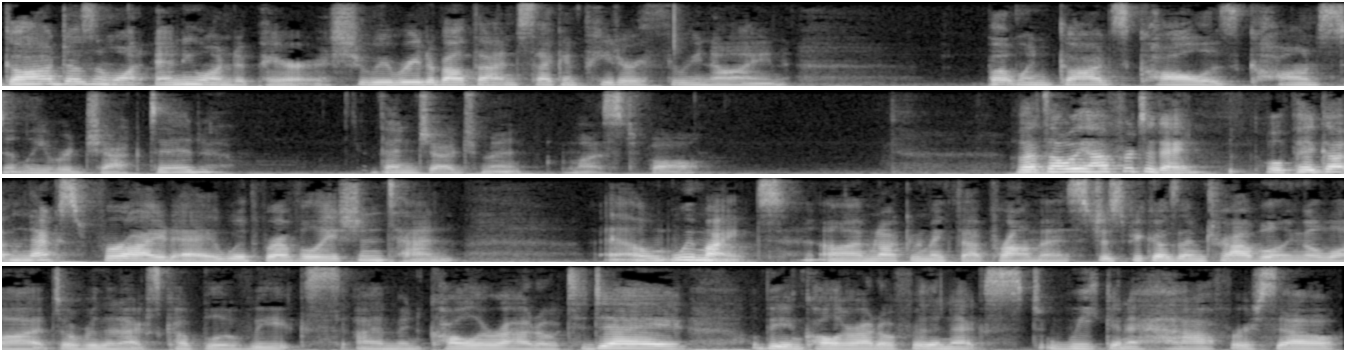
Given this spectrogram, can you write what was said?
God doesn't want anyone to perish. We read about that in 2 Peter 3 9. But when God's call is constantly rejected, then judgment must fall. That's all we have for today. We'll pick up next Friday with Revelation 10. Um, we might. Uh, I'm not going to make that promise just because I'm traveling a lot over the next couple of weeks. I'm in Colorado today. I'll be in Colorado for the next week and a half or so.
